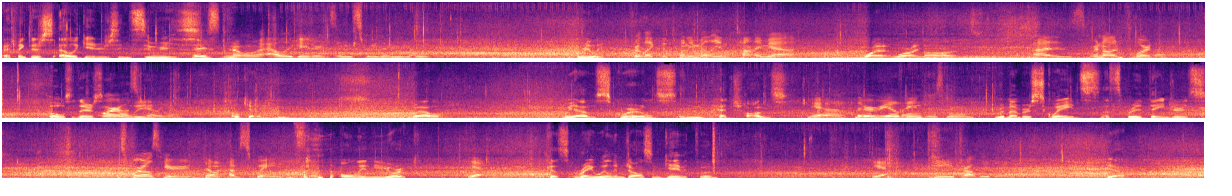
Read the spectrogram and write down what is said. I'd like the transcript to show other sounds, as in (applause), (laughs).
I think there's alligators in the sewers. There's no alligators in Sweden. Like, Really? for like the 20 millionth time, yeah. Why why not? Because we're not in Florida Oh, so there's or only Australia. Okay. Well, we have squirrels and hedgehogs. Yeah, they're real dangerous, man. Remember squades? That's pretty dangerous. The squirrels here don't have squades. (laughs) Only in New York? yeah, Because Ray William Johnson gave it to him. yeah. He probably did. Yeah.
